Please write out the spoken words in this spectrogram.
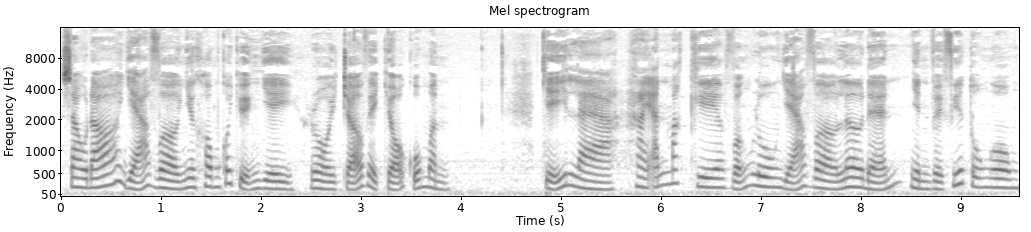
Sau đó giả vờ như không có chuyện gì rồi trở về chỗ của mình. Chỉ là hai ánh mắt kia vẫn luôn giả vờ lơ đễnh nhìn về phía tô ngôn.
